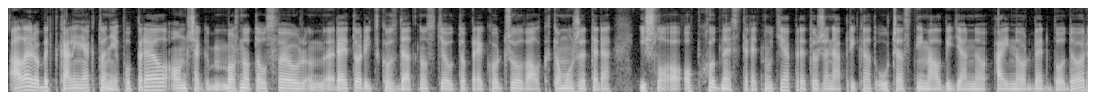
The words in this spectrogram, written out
Ale Robert Kaliňák to nepoprel, on však možno tou svojou retorickou zdatnosťou to prekočoval k tomu, že teda išlo o obchodné stretnutia, pretože napríklad účastný mal byť aj Norbert Bodor,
